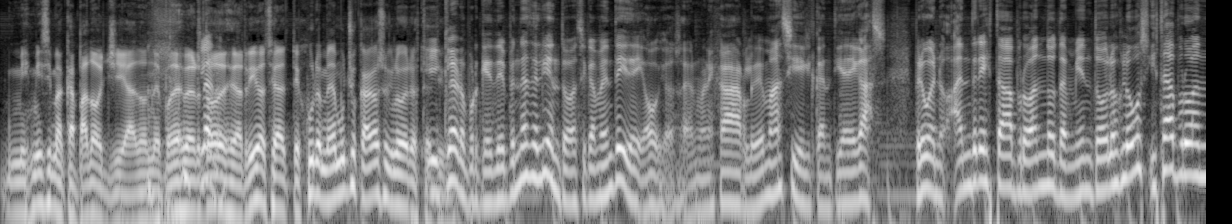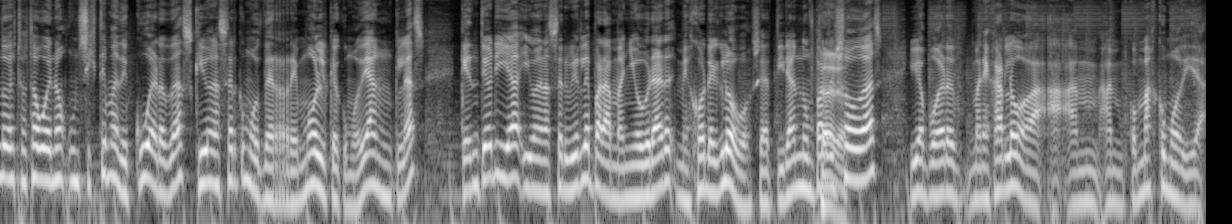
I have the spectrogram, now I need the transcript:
mismísima Capadocia, donde podés ver Claro. todo desde arriba. O sea, te juro, me da mucho cagazo el globo aerostático. Y claro, porque dependés del viento, básicamente, y de, obvio, saber manejarlo y demás, y de la cantidad de gas. Pero bueno, André estaba probando también todos los globos, y estaba probando, esto está bueno, un sistema de cuerdas que iban a ser como de remolque, como de anclas, que en teoría iban a servirle para maniobrar mejor el globo. O sea, tirando un par de sogas, iba a poder manejarlo a- a- a- a- con más comodidad.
